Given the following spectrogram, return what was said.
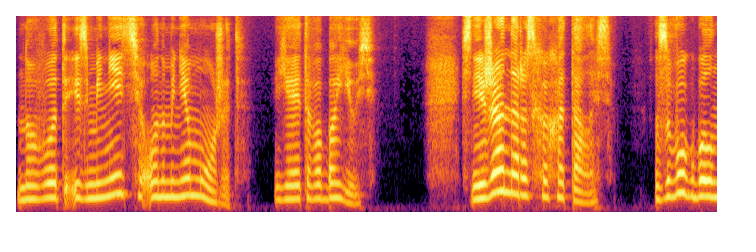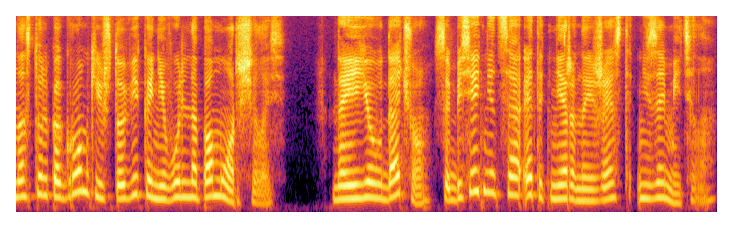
Но вот изменить он мне может. Я этого боюсь. Снежана расхохоталась. Звук был настолько громкий, что Вика невольно поморщилась. На ее удачу собеседница этот нервный жест не заметила.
